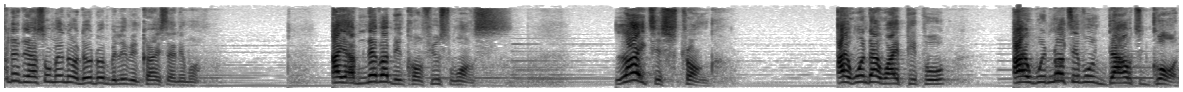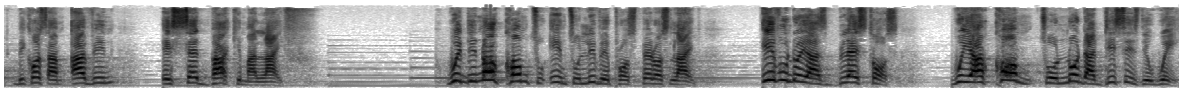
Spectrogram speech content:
And then there are so many of them who don't believe in Christ anymore. I have never been confused once. Light is strong. I wonder why people, I will not even doubt God because I'm having a setback in my life. We did not come to Him to live a prosperous life. Even though He has blessed us, we have come to know that this is the way.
